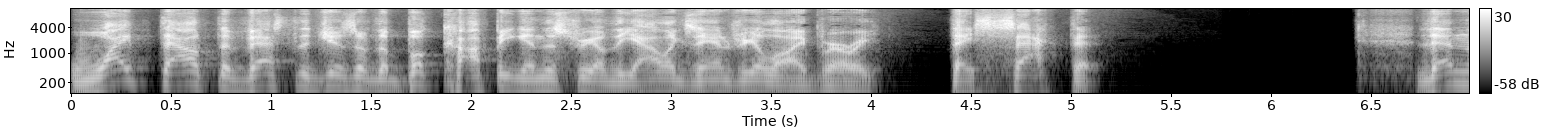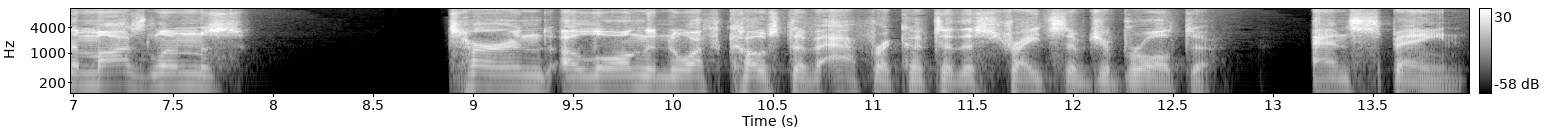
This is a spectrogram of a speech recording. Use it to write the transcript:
wiped out the vestiges of the book copying industry of the Alexandria Library. They sacked it. Then the Muslims turned along the north coast of Africa to the Straits of Gibraltar and Spain.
